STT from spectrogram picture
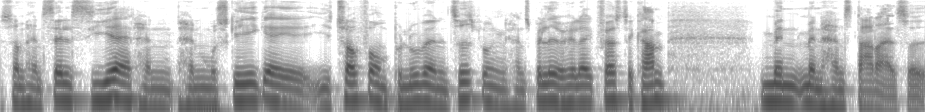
som han selv siger, at han, han måske ikke er i topform på nuværende tidspunkt. Han spillede jo heller ikke første kamp. Men, men han, starter altså,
